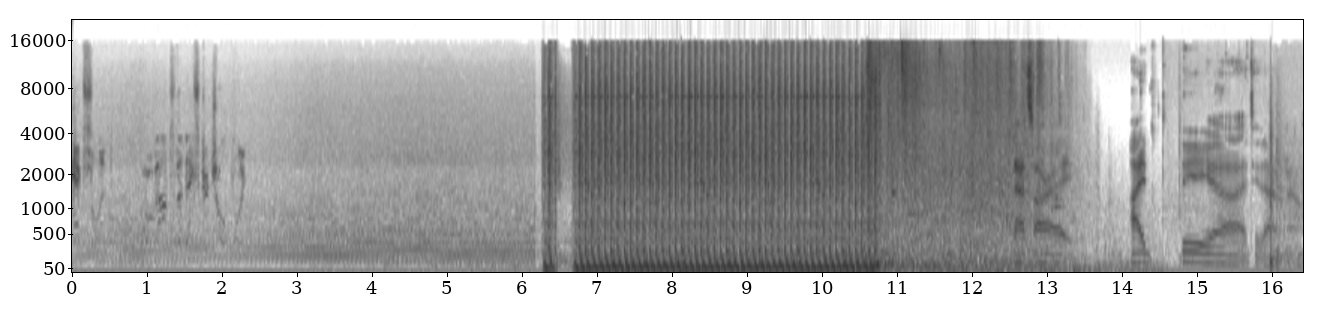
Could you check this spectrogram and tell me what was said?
Excellent. Move out to the next control point. That's alright. I the uh dude, I don't know.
